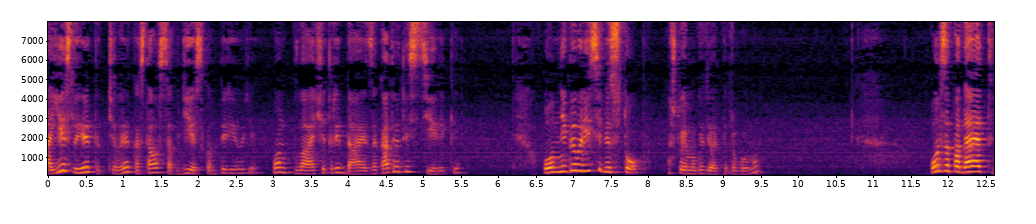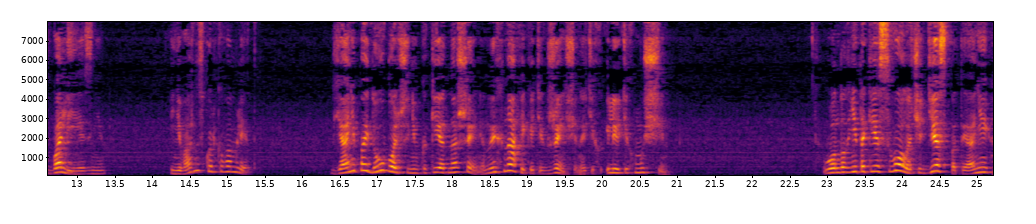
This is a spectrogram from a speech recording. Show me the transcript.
А если этот человек остался в детском периоде, он плачет, рыдает, закатывает истерики, он не говорит себе «стоп», а что я могу сделать по-другому? Он западает в болезни, и неважно, сколько вам лет. Я не пойду больше ни в какие отношения, ну их нафиг этих женщин этих, или этих мужчин. Вон они такие сволочи, деспоты, они,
